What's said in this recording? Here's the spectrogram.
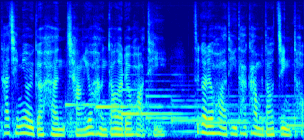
他前面有一个很长又很高的溜滑梯，这个溜滑梯他看不到尽头，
